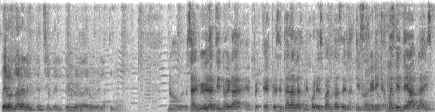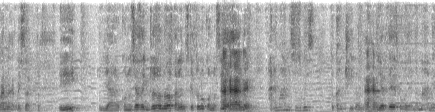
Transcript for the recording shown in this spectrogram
Pero no era la intención del, del Mm. verdadero Vive Latino. güey. No, güey, o sea, el Vive Latino era eh, pre- eh, presentar a las mejores bandas de Latinoamérica, Exacto, más bien de habla hispana, güey. Exacto. Y ya conocías incluso nuevos talentos que tú no conocías. Ajá. Ah, no mames, esos güeyes tocan chido. ¿no? Y ahorita es como de, no mames,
